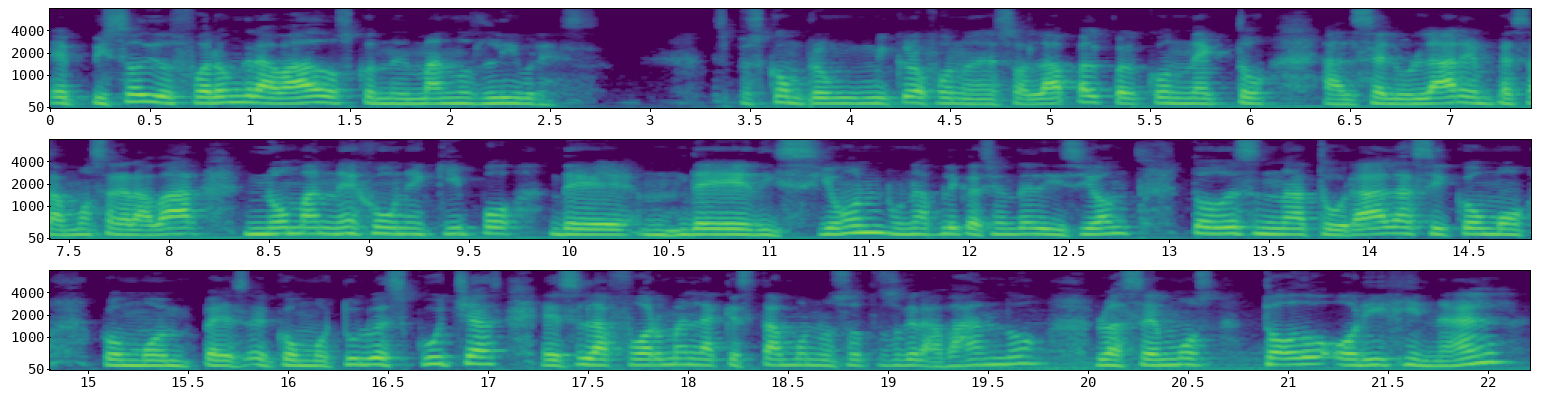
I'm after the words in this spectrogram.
episodios fueron grabados con manos libres. Después compré un micrófono de solapa, el cual conecto al celular, empezamos a grabar. No manejo un equipo de, edición, una aplicación de edición. Todo es natural, así como, como, como tú lo escuchas. Es la forma en la que estamos nosotros grabando. Lo hacemos todo original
